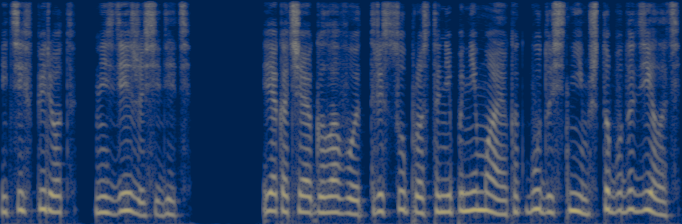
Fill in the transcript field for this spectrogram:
Идти вперед, не здесь же сидеть. Я качаю головой, трясу, просто не понимаю, как буду с ним, что буду делать.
